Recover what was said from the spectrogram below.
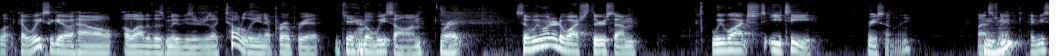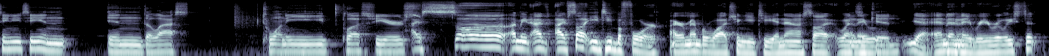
a couple weeks ago how a lot of those movies are just like totally inappropriate Yeah. but we saw them Right. so we wanted to watch through some. We watched et recently last mm-hmm. week. Have you seen et in in the last 20 plus years I saw. I mean, I've I've saw ET before. I remember watching ET, and then I saw it when As they a kid? Yeah, and then they re-released it,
